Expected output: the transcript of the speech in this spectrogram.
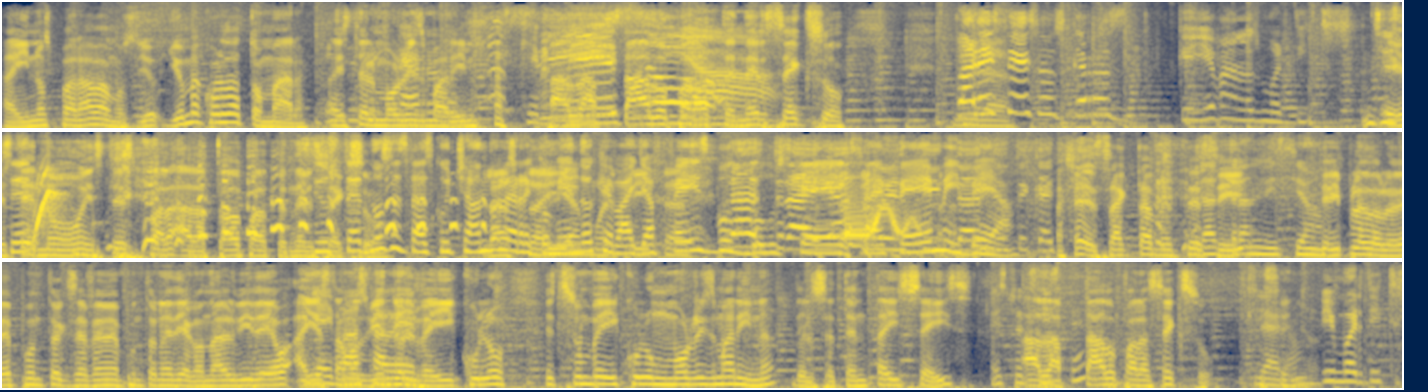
ahí nos parábamos. Yo, yo me acuerdo a tomar. Ahí está el Morris. Marina, adaptado para tener sexo. Parece esos carros llevan los muertitos. Si Este usted, no, este es para- adaptado para tener si usted sexo. nos está escuchando, Las le recomiendo que vaya a. Facebook, Las busque XFM y vea. Exactamente, La sí. transmisión. www.xfm.net diagonal video. Ahí estamos viendo el vehículo. Este es un vehículo, un Morris Marina del 76, ¿Esto existe? adaptado para sexo. Claro. señor. Y muertitos.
